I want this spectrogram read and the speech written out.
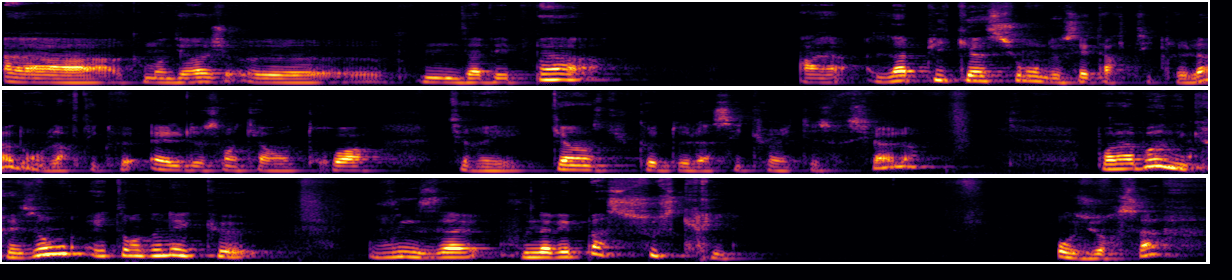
à, comment dirais-je, vous n'avez pas à l'application de cet article-là, donc l'article L243-15 du Code de la sécurité sociale, pour la bonne raison, étant donné que vous n'avez pas souscrit aux URSAF,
